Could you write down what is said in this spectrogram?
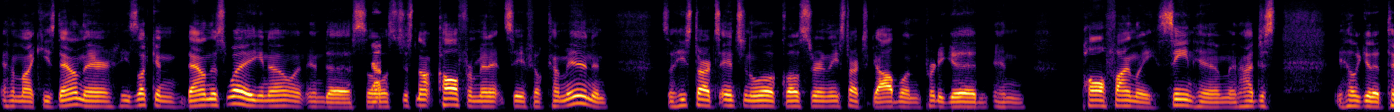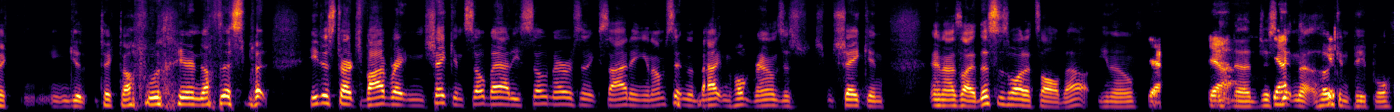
And I'm like, he's down there. He's looking down this way, you know, and, and uh, so Yep. let's just not call for a minute and see if he'll come in. And so he starts inching a little closer and he starts gobbling pretty good. And Paul finally seen him. And I just, he'll get a tick, get ticked off with hearing all this, but he just starts vibrating, shaking so bad. He's so nervous and exciting. And I'm sitting in the back and the whole ground's just shaking. And I was like, this is what it's all about, you know? Yeah. And, uh, just Yeah. getting that hook in people.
